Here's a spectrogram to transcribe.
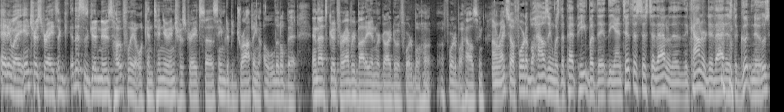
Anyway, interest rates. This is good news. Hopefully, it will continue. Interest rates uh, seem to be dropping a little bit, and that's good for everybody in regard to affordable ho- affordable housing. All right, so affordable housing was the pet peeve, but the, the antithesis to that or the, the counter to that is the good news.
